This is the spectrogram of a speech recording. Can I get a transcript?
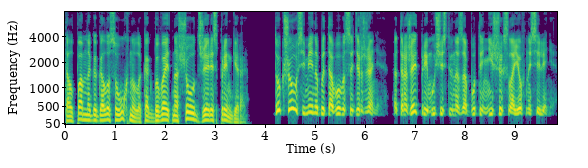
Толпа многоголосо ухнула, как бывает на шоу Джерри Спрингера. Ток-шоу семейно-бытового содержания отражает преимущественно заботы низших слоев населения.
